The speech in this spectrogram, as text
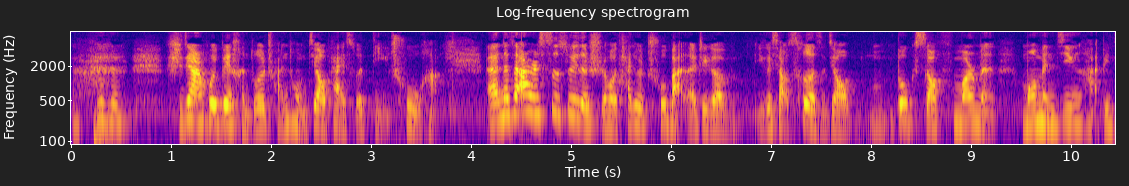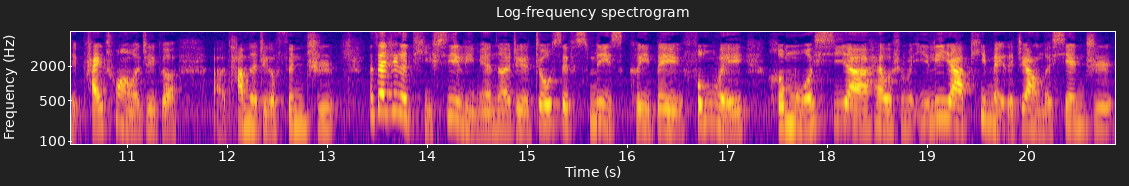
实际上会被很多传统教派所抵触哈。呃，那在二十四岁的时候，他就出版了这个一个小册子，叫《Books of Mormon》摩门经哈，并且开创了这个啊他们的这个分支。那在这个体系里面呢，这个 Joseph Smith 可以被封为和摩西啊，还有什么伊利亚媲美的这样的先知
